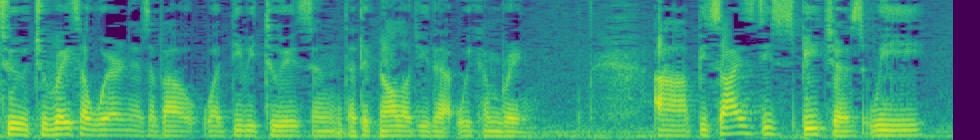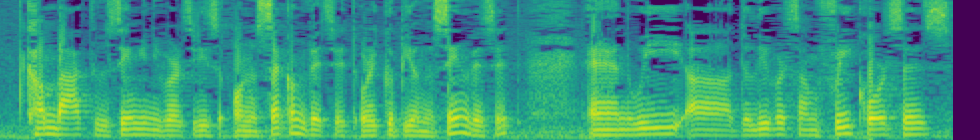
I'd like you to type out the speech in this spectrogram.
to, to raise awareness about what DB2 is and the technology that we can bring. Uh, besides these speeches, we come back to the same universities on a second visit, or it could be on the same visit, and we uh, deliver some free courses.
